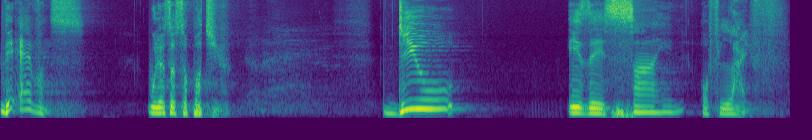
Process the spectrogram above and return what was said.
the heavens will also support you. Dew is a sign of life,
